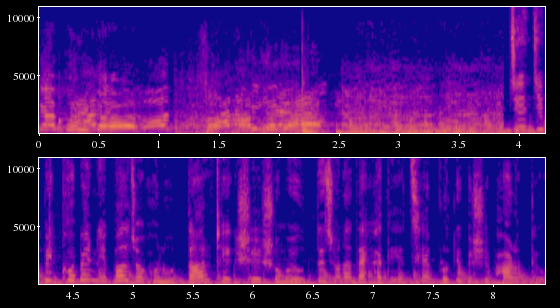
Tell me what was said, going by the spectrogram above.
मांगे पूरी करो सब फाड़ दिया गया है জেনজি বিক্ষোভে নেপাল যখন উত্তাল ঠিক সেই সময় উত্তেজনা দেখা দিয়েছে প্রতিবেশী ভারতেও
